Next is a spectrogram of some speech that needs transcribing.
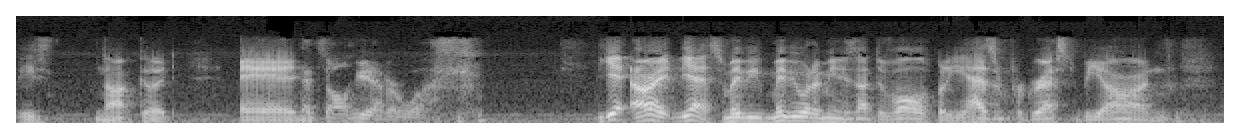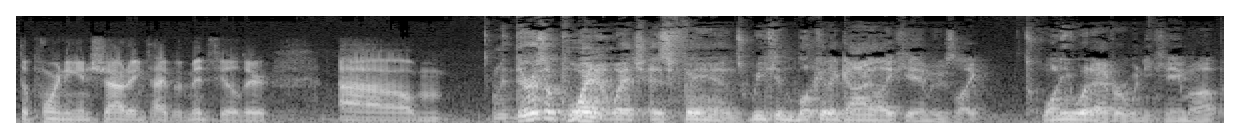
he's not good. And That's all he ever was. yeah, all right, yeah. So maybe maybe what I mean is not devolved, but he hasn't progressed beyond the pointing and shouting type of midfielder. Um, I mean, there's a point at which, as fans, we can look at a guy like him who's like 20 whatever when he came up,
